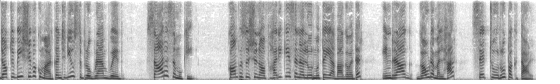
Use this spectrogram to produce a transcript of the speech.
Dr. B. Sivakumar continues the program with Sarasamukhi, composition of Harikesanallur Muthiah Bhagavatar in Rag Gauda Malhar, set to Rupak Tal.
